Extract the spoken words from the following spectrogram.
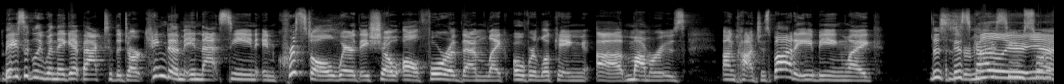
basically when they get back to the dark kingdom in that scene in crystal where they show all four of them like overlooking uh mamoru's unconscious body being like This is this familiar, guy seems sort of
